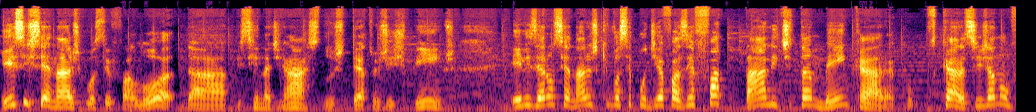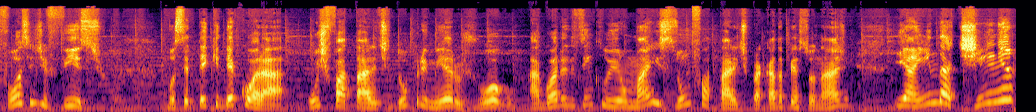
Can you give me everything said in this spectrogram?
Esses cenários que você falou, da piscina de aço, dos tetos de espinhos, eles eram cenários que você podia fazer fatality também, cara. Cara, se já não fosse difícil você ter que decorar os fatalities do primeiro jogo, agora eles incluíram mais um fatality para cada personagem e ainda tinha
